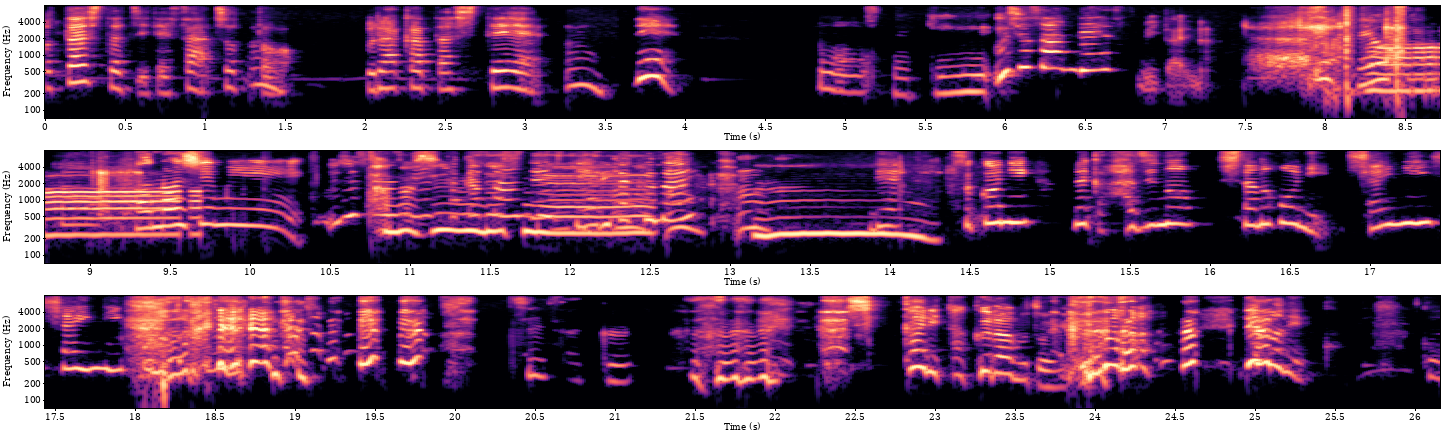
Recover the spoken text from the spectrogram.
私たちでさちょっと裏方して、うん、ねもう素敵「宇治さんです!」みたいな。でわー楽しみ。宇治さん楽しみですねタカさんですってやりたくない？うーんでそこになんか端の下の方に「シャイニーシャイニーポノ」とか小さくしっかり企むという。でもねここう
